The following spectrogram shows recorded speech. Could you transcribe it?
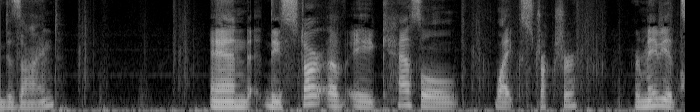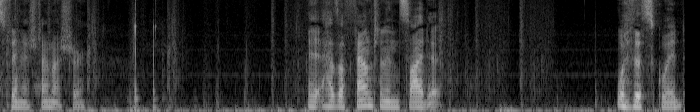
designed. And the start of a castle like structure. Or maybe it's finished, I'm not sure. It has a fountain inside it. With a squid,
